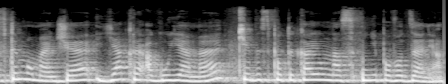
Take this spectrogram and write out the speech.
w tym momencie, jak reagujemy, kiedy spotykają nas niepowodzenia.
